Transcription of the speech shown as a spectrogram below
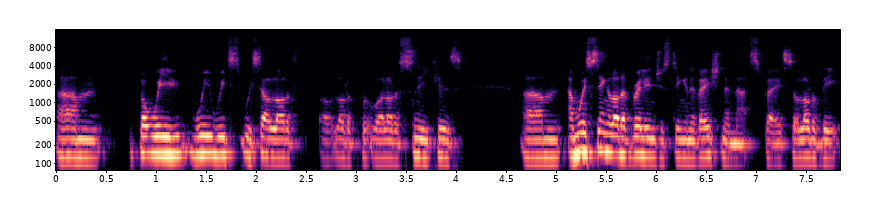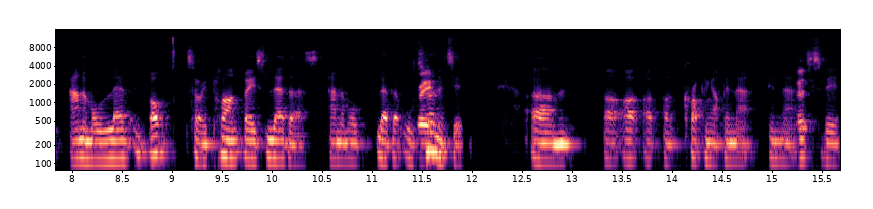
um, but we we we we sell a lot of a lot of footwear, a lot of sneakers, um, and we're seeing a lot of really interesting innovation in that space. So a lot of the animal leather, oh, sorry, plant-based leathers, animal leather alternatives. Right. Um, are, are, are, cropping up in that in that that's, sphere.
